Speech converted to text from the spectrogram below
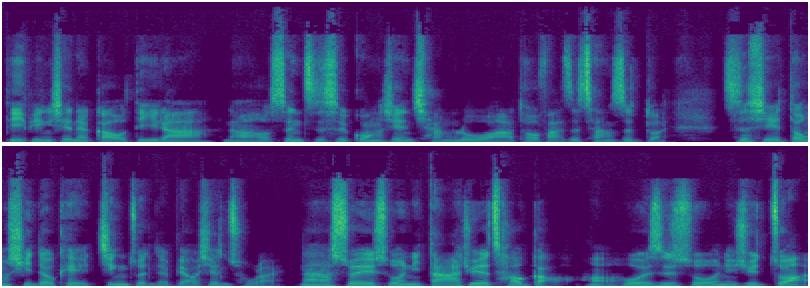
地平线的高低啦，然后甚至是光线强弱啊，头发是长是短，这些东西都可以精准的表现出来。那所以说，你打下去的草稿啊，或者是说你去抓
